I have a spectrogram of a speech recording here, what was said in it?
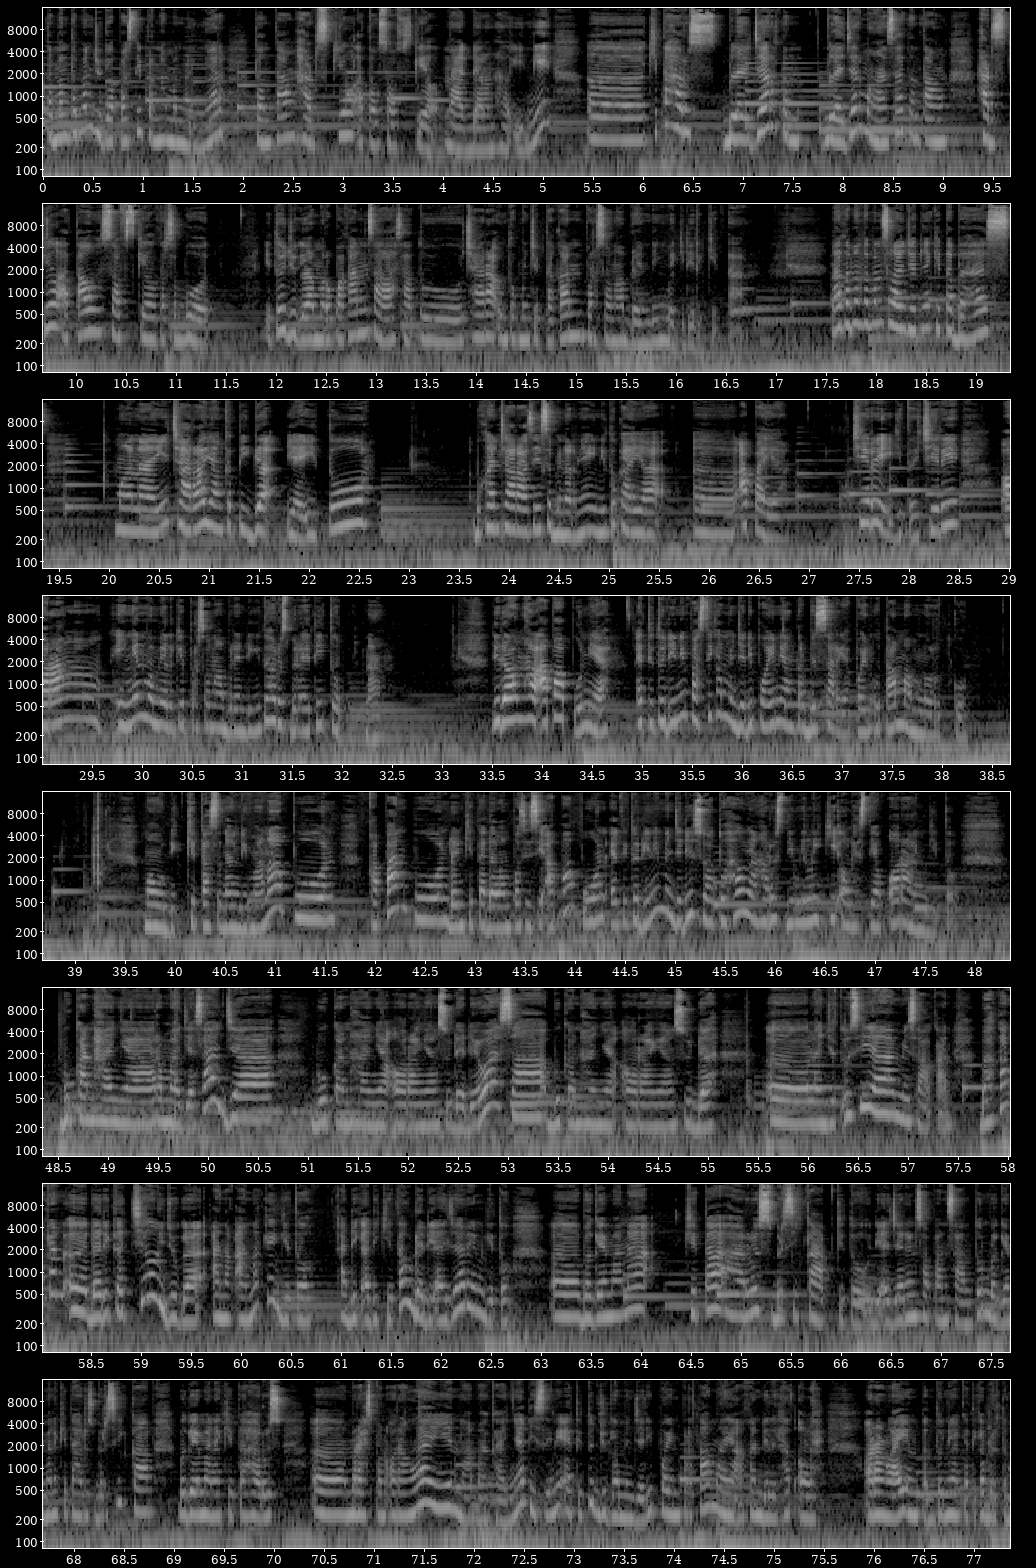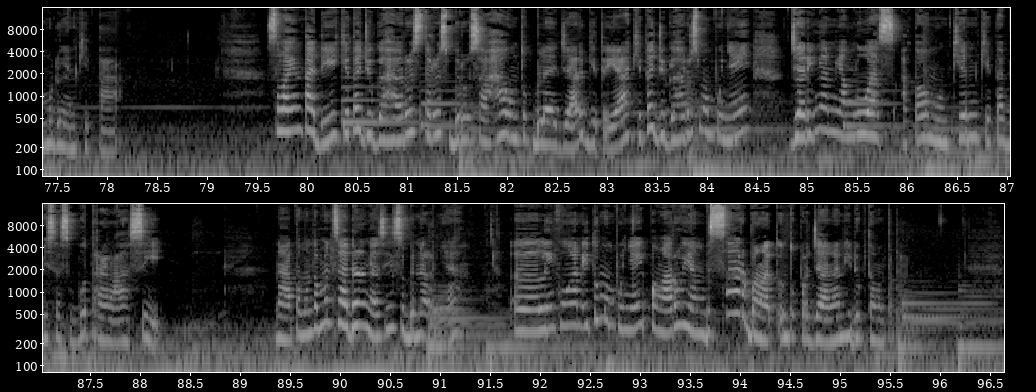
teman-teman juga pasti pernah mendengar tentang hard skill atau soft skill. Nah, dalam hal ini uh, kita harus belajar belajar mengasah tentang hard skill atau soft skill tersebut. Itu juga merupakan salah satu cara untuk menciptakan personal branding bagi diri kita. Nah, teman-teman selanjutnya kita bahas mengenai cara yang ketiga yaitu bukan cara sih sebenarnya ini tuh kayak uh, apa ya ciri gitu. Ciri orang ingin memiliki personal branding itu harus berattitude. Nah di dalam hal apa pun ya attitude ini pasti kan menjadi poin yang terbesar ya poin utama menurutku. Mau di, kita sedang di mana pun, kapan pun, dan kita dalam posisi apa pun, attitude ini menjadi suatu hal yang harus dimiliki oleh setiap orang gitu bukan hanya remaja saja, bukan hanya orang yang sudah dewasa, bukan hanya orang yang sudah uh, lanjut usia misalkan. Bahkan kan uh, dari kecil juga anak-anak kayak gitu, adik-adik kita udah diajarin gitu. Uh, bagaimana kita harus bersikap gitu diajarin sopan santun bagaimana kita harus bersikap bagaimana kita harus uh, merespon orang lain nah makanya di sini attitude juga menjadi poin pertama yang akan dilihat oleh orang lain tentunya ketika bertemu dengan kita Selain tadi, kita juga harus terus berusaha untuk belajar gitu ya. Kita juga harus mempunyai jaringan yang luas atau mungkin kita bisa sebut relasi. Nah, teman-teman sadar nggak sih sebenarnya eh, lingkungan itu mempunyai pengaruh yang besar banget untuk perjalanan hidup teman-teman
